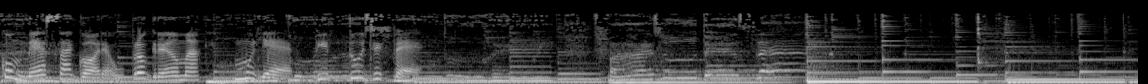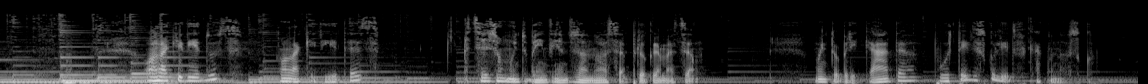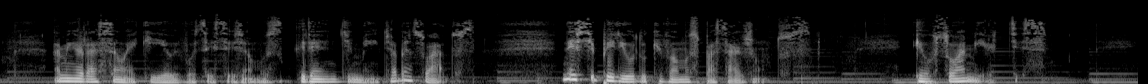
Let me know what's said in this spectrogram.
Começa agora o programa Mulher, Virtude e Fé. Faz o Olá, queridos. Olá, queridas. Sejam muito bem-vindos à nossa programação. Muito obrigada por ter escolhido ficar conosco. A minha oração é que eu e vocês sejamos grandemente abençoados neste período que vamos passar juntos. Eu sou a Mirtes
